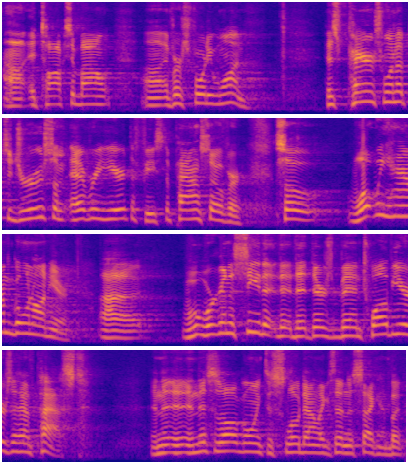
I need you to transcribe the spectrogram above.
uh, it talks about uh, in verse 41 his parents went up to Jerusalem every year at the Feast of Passover. So, what we have going on here, uh, we're going to see that, that, that, there's been 12 years that have passed. And, and this is all going to slow down, like I said, in a second. But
